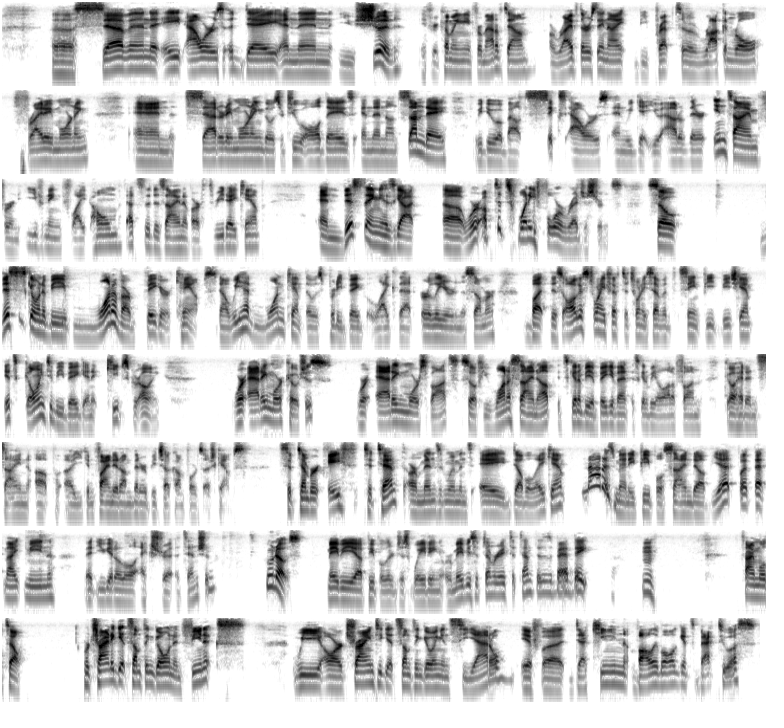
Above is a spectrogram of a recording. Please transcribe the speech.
uh, seven to eight hours a day. And then you should, if you're coming from out of town, arrive Thursday night, be prepped to rock and roll Friday morning and Saturday morning. Those are two all days. And then on Sunday, we do about six hours and we get you out of there in time for an evening flight home. That's the design of our three day camp. And this thing has got, uh, we're up to 24 registrants. So this is going to be one of our bigger camps. Now, we had one camp that was pretty big like that earlier in the summer, but this August 25th to 27th St. Pete Beach Camp, it's going to be big and it keeps growing. We're adding more coaches. We're adding more spots. So if you want to sign up, it's going to be a big event. It's going to be a lot of fun. Go ahead and sign up. Uh, you can find it on betterbeach.com forward slash camps. September 8th to 10th, our men's and women's A double A camp. Not as many people signed up yet, but that might mean that you get a little extra attention. Who knows? Maybe uh, people are just waiting, or maybe September 8th to 10th is a bad date. Hmm. Time will tell. We're trying to get something going in Phoenix. We are trying to get something going in Seattle if uh, Volleyball gets back to us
